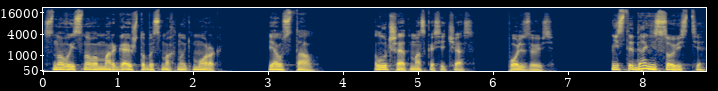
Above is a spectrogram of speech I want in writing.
Снова и снова моргаю, чтобы смахнуть морок. Я устал. Лучшая отмазка сейчас. Пользуюсь. «Ни стыда, ни совести!»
